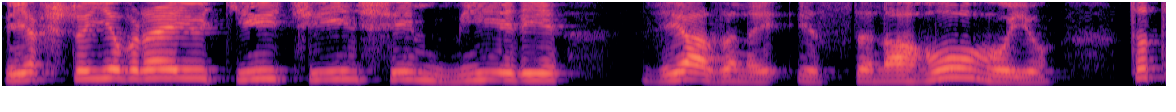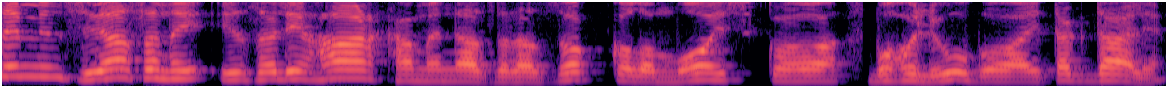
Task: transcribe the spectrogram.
І якщо єврей у тій чи іншій мірі зв'язаний із синагогою, то тим він зв'язаний із олігархами на зразок Коломойського, Боголюбова і так далі.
